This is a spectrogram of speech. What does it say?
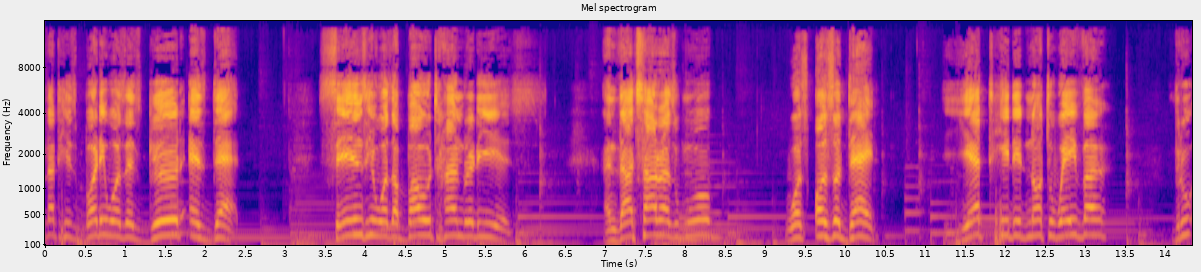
that his body was as good as dead since he was about 100 years, and that Sarah's womb was also dead. Yet he did not waver through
